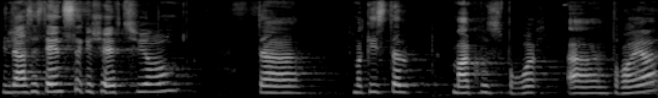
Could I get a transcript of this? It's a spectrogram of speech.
In der Assistenz der Geschäftsführung der Magister Markus äh, Breuer,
